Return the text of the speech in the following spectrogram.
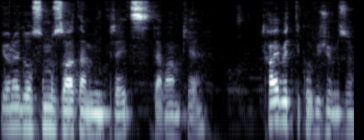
Yöne dostumuz zaten win trades. Devam ki. Kaybettik o gücümüzü.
